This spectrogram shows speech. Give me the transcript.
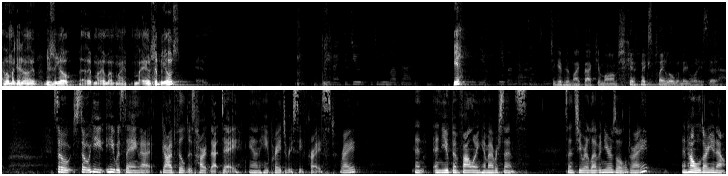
I went my dad on a years ago, uh, my, my, my, my symbiotes, Levi, did you do you love God? yeah, Yeah, you love God, don't you? Give the mic back to your mom? She can explain a little bit maybe what he said. So, so he, he was saying that God filled his heart that day and he prayed to receive Christ, right? And, and you've been following him ever since, since you were 11 years old, right? And how old are you now?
